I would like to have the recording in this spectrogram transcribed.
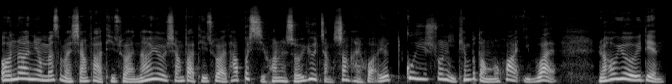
哦，那你有没有什么想法提出来？然后又有想法提出来，他不喜欢的时候又讲上海话，又故意说你听不懂的话以外，然后又有一点。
